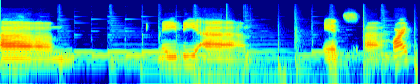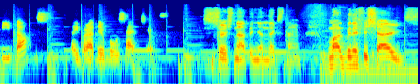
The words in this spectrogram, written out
Um, maybe um, it's uh, Heart Detox by Brother Bo Sanchez. Search natin yan next time. Mad Beneficiaries.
